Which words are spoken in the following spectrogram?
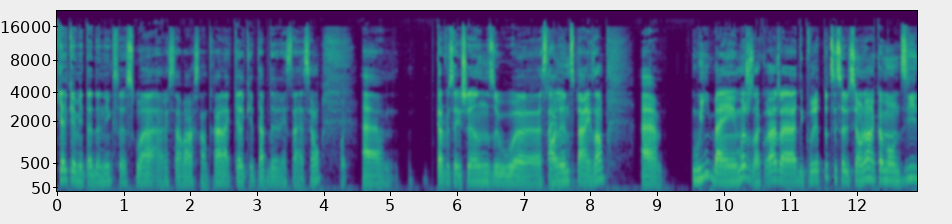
quelques métadonnées que ce soit à un serveur central à quelques étapes de l'installation. Ouais. Euh, Conversations ou euh, Silence, Silence. par exemple. Euh, oui, ben moi je vous encourage à découvrir toutes ces solutions-là. hein. Comme on dit,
